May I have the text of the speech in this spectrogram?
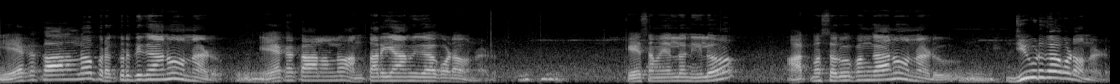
ఏకకాలంలో ప్రకృతిగాను ఉన్నాడు. ఏకకాలంలో అంతర్యామిగా కూడా ఉన్నాడు. ఒకే సమయంలో నీలో ఆత్మస్వరూపంగాను ఉన్నాడు. జీవుడుగా కూడా ఉన్నాడు.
